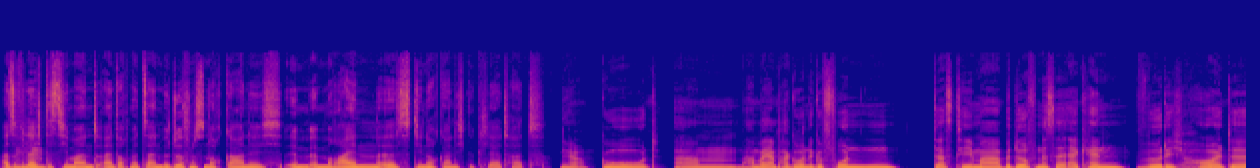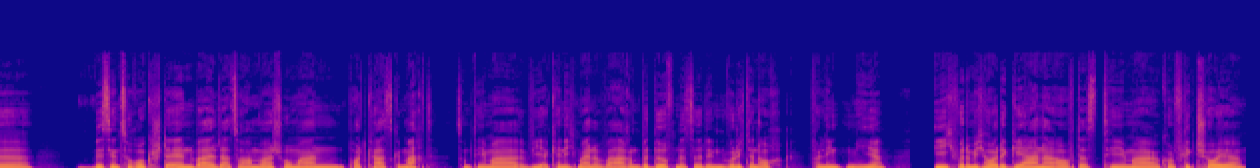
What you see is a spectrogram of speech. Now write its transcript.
Also mhm. vielleicht ist jemand einfach mit seinen Bedürfnissen noch gar nicht im, im Reinen ist, die noch gar nicht geklärt hat. Ja, gut. Ähm, haben wir ja ein paar Gründe gefunden. Das Thema Bedürfnisse erkennen würde ich heute ein bisschen zurückstellen, weil dazu haben wir schon mal einen Podcast gemacht zum Thema, wie erkenne ich meine wahren Bedürfnisse. Den würde ich dann auch verlinken hier. Ich würde mich heute gerne auf das Thema Konfliktscheue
